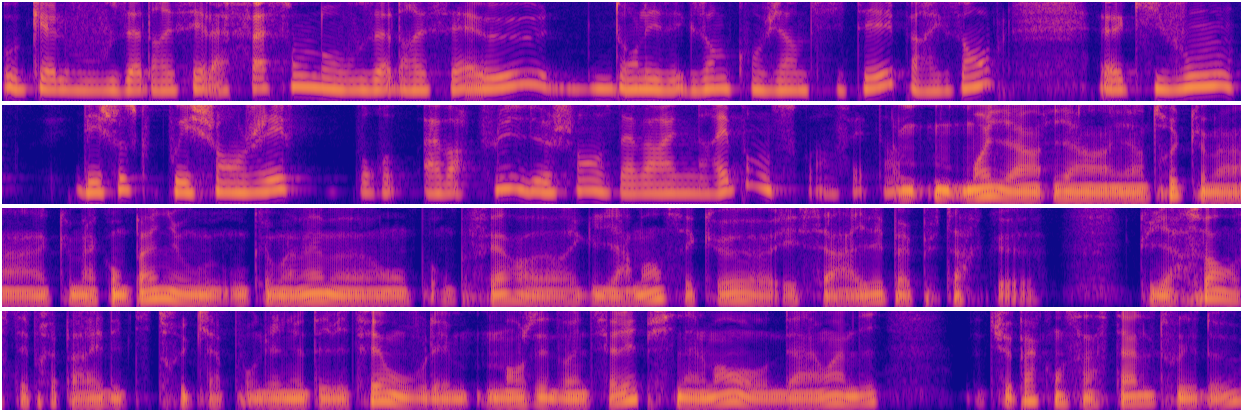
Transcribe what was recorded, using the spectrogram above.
auxquels vous vous adressez, la façon dont vous vous adressez à eux, dans les exemples qu'on vient de citer, par exemple, euh, qui vont des choses que vous pouvez changer pour avoir plus de chances d'avoir une réponse, quoi, en fait. hein. Moi, il y a, y un il y a un truc que ma, que ma compagne ou, ou que moi-même, euh, on, on peut faire euh, régulièrement, c'est que, et c'est arrivé pas plus tard que, que hier soir, on s'était préparé des petits trucs là pour grignoter vite fait, on voulait manger devant une série, puis finalement, au dernier moment, elle me dit, tu veux pas qu'on s'installe tous les deux?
